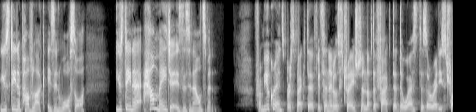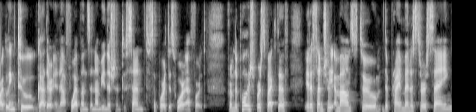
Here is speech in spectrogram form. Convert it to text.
Justina Pawlak is in Warsaw. Justina, how major is this announcement? From Ukraine's perspective, it's an illustration of the fact that the West is already struggling to gather enough weapons and ammunition to send to support its war effort. From the Polish perspective, it essentially amounts to the prime minister saying,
